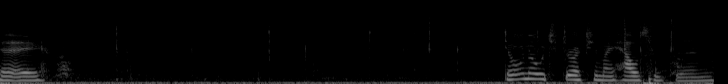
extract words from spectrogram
Okay. Don't know which direction my house is in.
